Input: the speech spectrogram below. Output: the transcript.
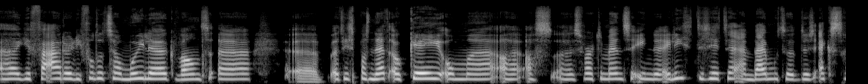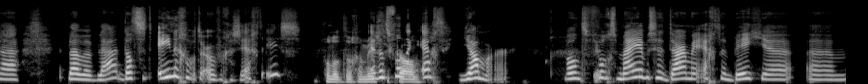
eh, je vader die vond het zo moeilijk, want eh, eh, het is pas net oké om als zwarte mensen in de elite te zitten en wij moeten dus extra bla bla bla. Dat is het enige wat er over gezegd is. Ik vond het een En gemiste dat vond kans. ik echt jammer. Want volgens mij hebben ze het daarmee echt een beetje ehm,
